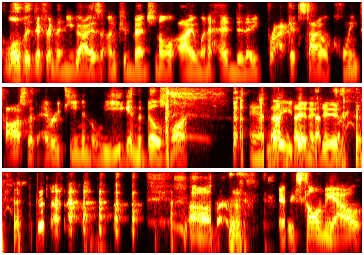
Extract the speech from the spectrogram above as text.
a little bit different than you guys, unconventional. I went ahead and did a bracket style coin toss with every team in the league, and the Bills won. and no, uh, you didn't, dude. uh, Eric's calling me out.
